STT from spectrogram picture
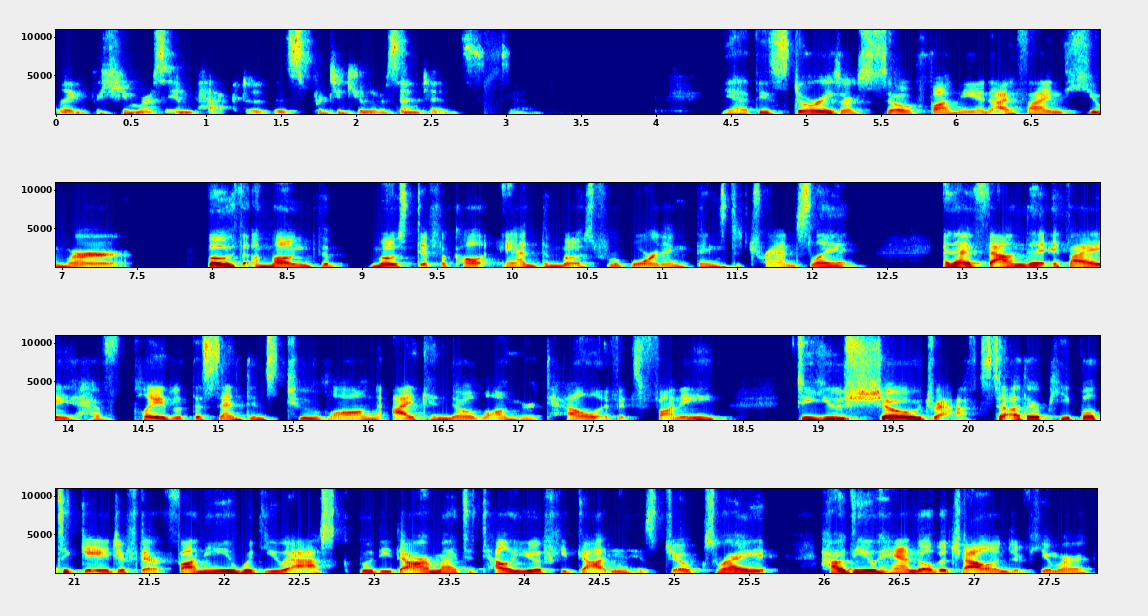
like the humorous impact of this particular sentence? Yeah. Yeah, these stories are so funny. And I find humor both among the most difficult and the most rewarding things to translate. And I've found that if I have played with the sentence too long, I can no longer tell if it's funny. Do you show drafts to other people to gauge if they're funny? Would you ask Darma to tell you if he'd gotten his jokes right? How do you handle the challenge of humor?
